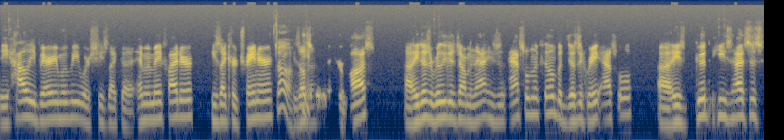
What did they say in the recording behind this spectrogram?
the Halle Berry movie where she's like a MMA fighter. He's like her trainer. Oh, He's also her boss. Uh, he does a really good job in that. He's an asshole in the film, but does a great asshole. Uh, he's good. He has this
